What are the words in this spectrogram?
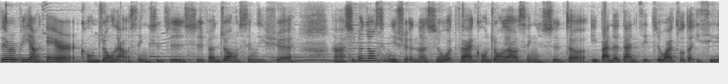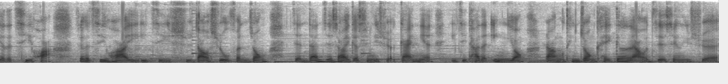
Therapy on Air 空中聊心室之十分钟心理学。那十分钟心理学呢，是我在空中聊心室的一般的单集之外做的一系列的企划。这个企划以一集十到十五分钟，简单介绍一个心理学概念以及它的应用，让听众可以更了解心理学，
